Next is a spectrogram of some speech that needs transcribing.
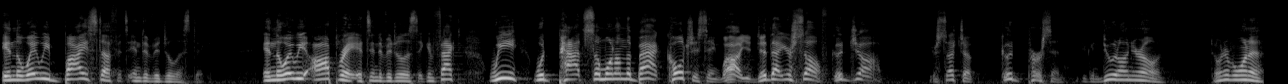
In the way we buy stuff, it's individualistic. In the way we operate, it's individualistic. In fact, we would pat someone on the back culturally saying, wow, you did that yourself. Good job. You're such a good person. You can do it on your own. Don't ever want to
